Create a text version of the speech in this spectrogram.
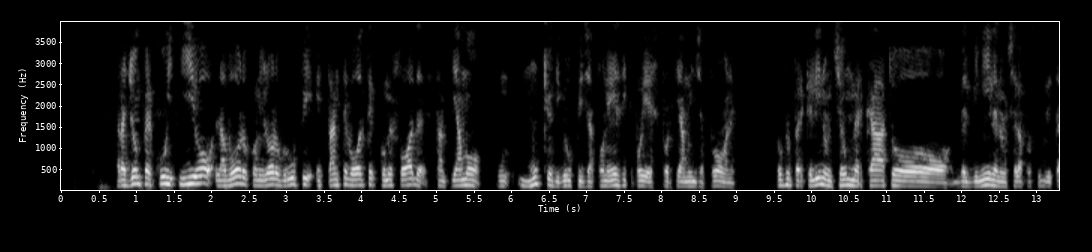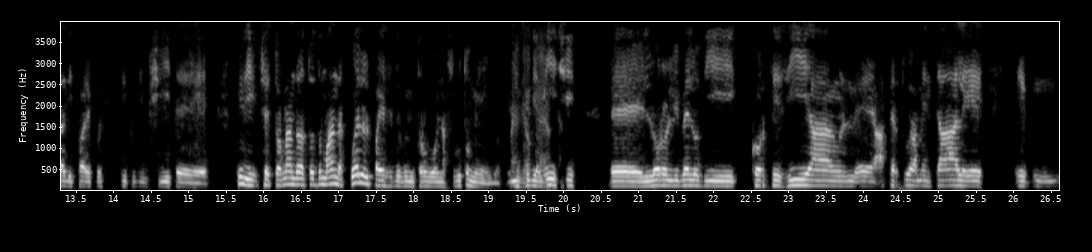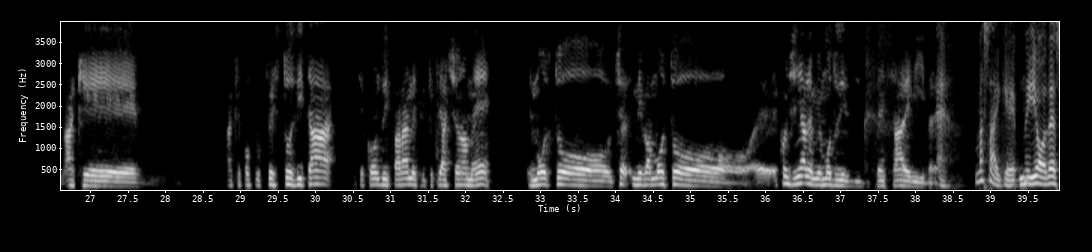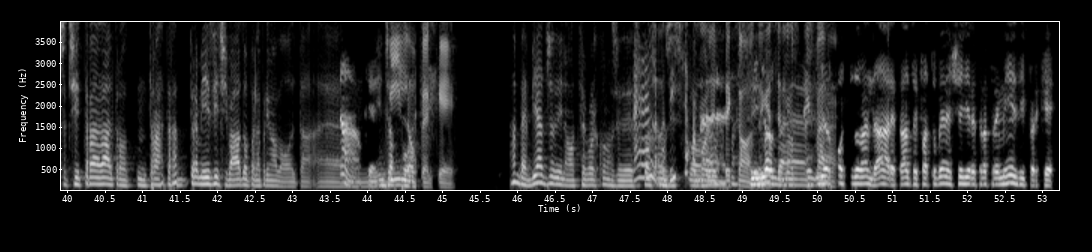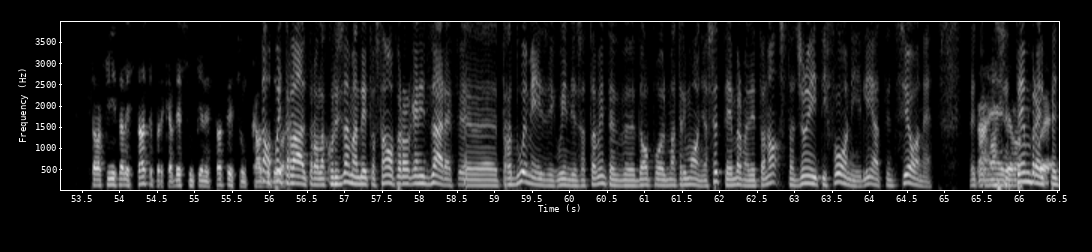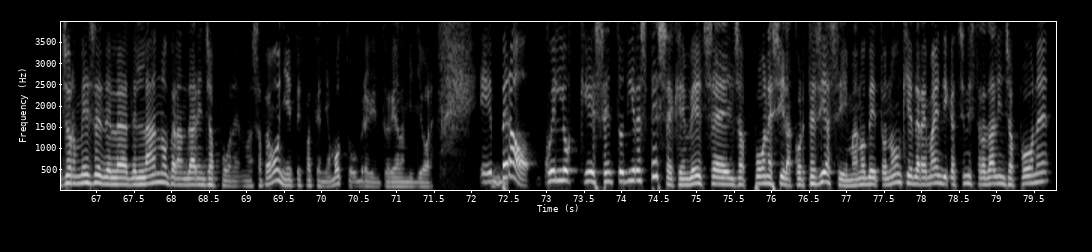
ragion per cui io lavoro con i loro gruppi e tante volte come FOD stampiamo un mucchio di gruppi giapponesi che poi esportiamo in Giappone, proprio perché lì non c'è un mercato del vinile, non c'è la possibilità di fare questo tipo di uscite. Quindi, cioè, tornando alla tua domanda, quello è il paese dove mi trovo in assoluto meglio. Un mucchio okay. di amici, eh, il loro livello di cortesia, eh, apertura mentale, e, mh, anche, anche proprio festosità secondo i parametri che piacciono a me, è molto, cioè, mi va molto, è congeniale il mio modo di, di pensare e vivere. Eh. Ma sai che io adesso, ci, tra l'altro, tra, tra, tre mesi ci vado per la prima volta eh, ah, okay. in Giappone. Dillo perché. Vabbè, viaggio di nozze, qualcuno si eh, qualcuno si diciamo queste cose. Sì, vabbè, non sembra... Io posto dove andare, tra l'altro hai fatto bene a scegliere tra tre mesi perché sarà finita l'estate perché adesso in piena estate c'è un caldo. No, poi tra l'altro la curiosità mi hanno detto stiamo per organizzare eh, tra due mesi, quindi esattamente eh, dopo il matrimonio a settembre, mi ha detto no, stagione dei tifoni, lì attenzione. Detto, ah, ma settembre è il peggior mese del, dell'anno per andare in Giappone. Non sapevamo niente, infatti andiamo a ottobre, che in teoria è la migliore. E, però quello che sento dire spesso è che invece il Giappone, sì, la cortesia sì, mi hanno detto non chiedere mai indicazioni stradali in Giappone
